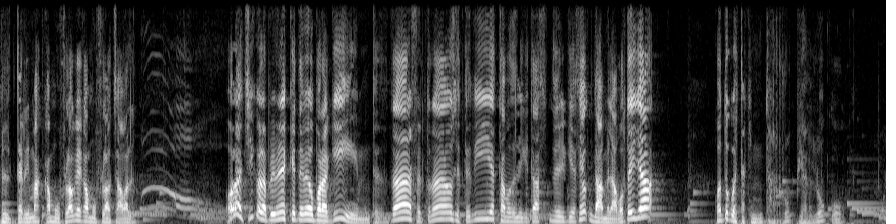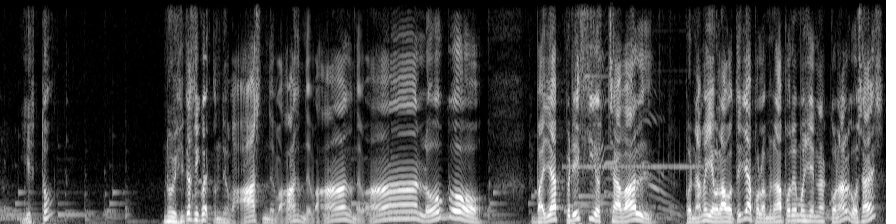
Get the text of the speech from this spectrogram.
El Terry más camuflado que camuflado, chaval. Hola chicos, la primera vez que te veo por aquí. Fertonado, 7 días, estamos de, liquidación. Dame la botella. ¿Cuánto cuesta? 500 rupias, loco. ¿Y esto? 950. ¿Dónde vas? ¿Dónde vas? ¿Dónde vas? ¿Dónde vas? ¡Loco! Vaya precios, chaval. Pues nada, me llevo la botella. Por lo menos la podemos llenar con algo, ¿sabes?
